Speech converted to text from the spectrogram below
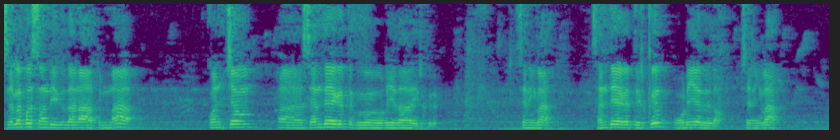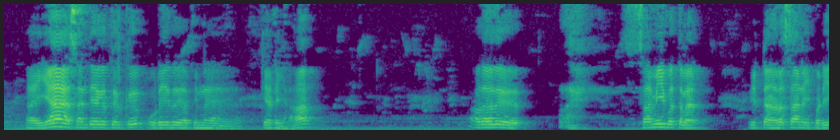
சிலபஸ் வந்து இதுதானா அப்படின்னா கொஞ்சம் சந்தேகத்துக்கு உடையதாக இருக்குது. சரிங்களா? சந்தேகத்திற்கு உடையது தான் சரிங்களா ஏன் சந்தேகத்திற்கு உடையது அப்படின்னு கேட்டிங்கன்னா அதாவது சமீபத்தில் விட்ட அரசாணைப்படி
